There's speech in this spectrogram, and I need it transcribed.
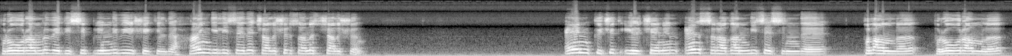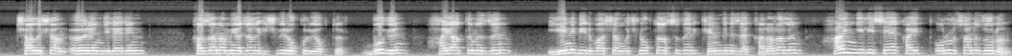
programlı ve disiplinli bir şekilde hangi lisede çalışırsanız çalışın. En küçük ilçenin en sıradan lisesinde planlı, programlı çalışan öğrencilerin kazanamayacağı hiçbir okul yoktur. Bugün hayatınızın yeni bir başlangıç noktasıdır. Kendinize karar alın. Hangi liseye kayıt olursanız olun.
